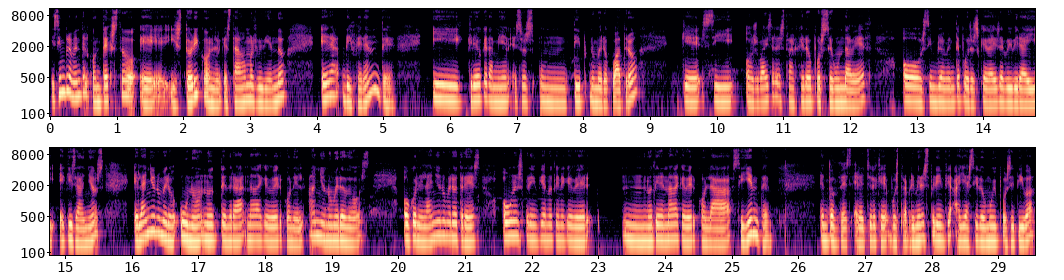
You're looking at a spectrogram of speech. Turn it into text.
y simplemente el contexto eh, histórico en el que estábamos viviendo era diferente. Y creo que también eso es un tip número cuatro, que si os vais al extranjero por segunda vez o simplemente pues os quedáis a vivir ahí X años, el año número uno no tendrá nada que ver con el año número dos o con el año número tres o una experiencia no tiene que ver mm, no tiene nada que ver con la siguiente. Entonces, el hecho de que vuestra primera experiencia haya sido muy positiva,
